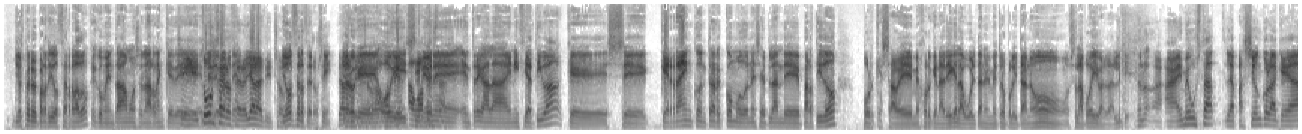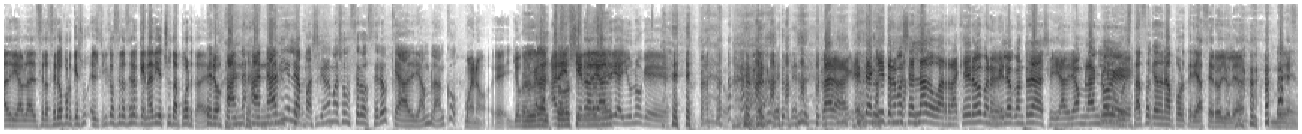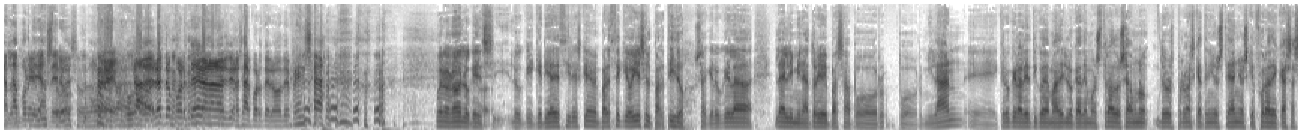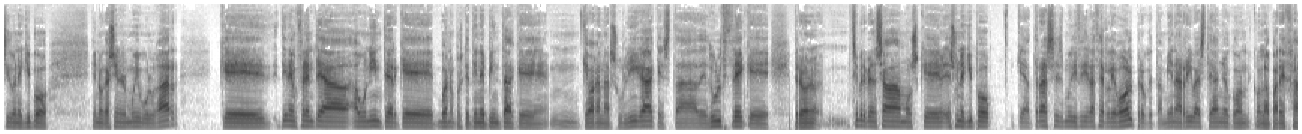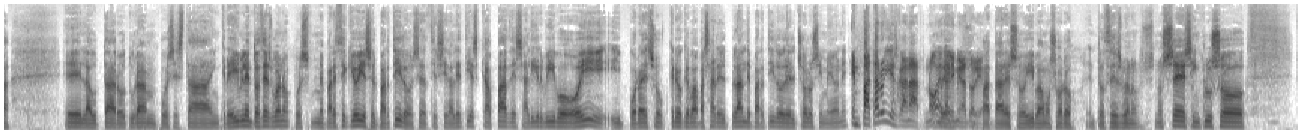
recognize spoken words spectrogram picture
Yo espero el partido cerrado que comentábamos en el arranque de. sí, tú un debate. 0-0, ya lo has dicho. Yo 0-0, sí. Ya Yo creo que dicho, hoy agua Simeone entrega la iniciativa, que se querrá encontrar cómodo en ese plan de partido, porque sabe mejor que nadie que la vuelta en el Metropolitano se la puede llevar el Atleti. No, no, a, a mí me gusta la pasión con la que Adri habla del 0-0 porque es el típico 0-0 que nadie chuta a puerta, ¿eh? Pero a, a nadie le apasiona más un 0-0 que a Adrián Blanco. Bueno, eh, yo creo que a la, a izquierda de. Adri hay uno que... Claro, es que aquí tenemos el lado barraquero con Emilio Contreras y Adrián Y Blanco. el que- gustazo que da una portería a cero, Julián. Hombre, Dejar la portería cero. eso, claro, el otro portero, no, no, o sea, portero, defensa. Bueno, no, lo que, lo que quería decir es que me parece que hoy es el partido. O sea, creo que la, la eliminatoria hoy pasa por, por Milán. Eh, creo que el Atlético de Madrid lo que ha demostrado, o sea, uno de los problemas que ha tenido este año es que fuera de casa ha sido un equipo en ocasiones muy vulgar que tiene enfrente a, a un Inter que bueno pues que tiene pinta que, mm, que va a ganar su liga que está de dulce que pero siempre pensábamos que es un equipo que atrás es muy difícil hacerle gol pero que también arriba este año con, con la pareja eh, Lautaro Turán pues está increíble. Entonces, bueno, pues me parece que hoy es el partido. O sea, si el Atleti es capaz de salir vivo hoy y por eso creo que va a pasar el plan de partido del Cholo Simeone. Empatar hoy es ganar, ¿no? en la eliminatoria. Empatar eso hoy, vamos, oro. Entonces, bueno, no sé si incluso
